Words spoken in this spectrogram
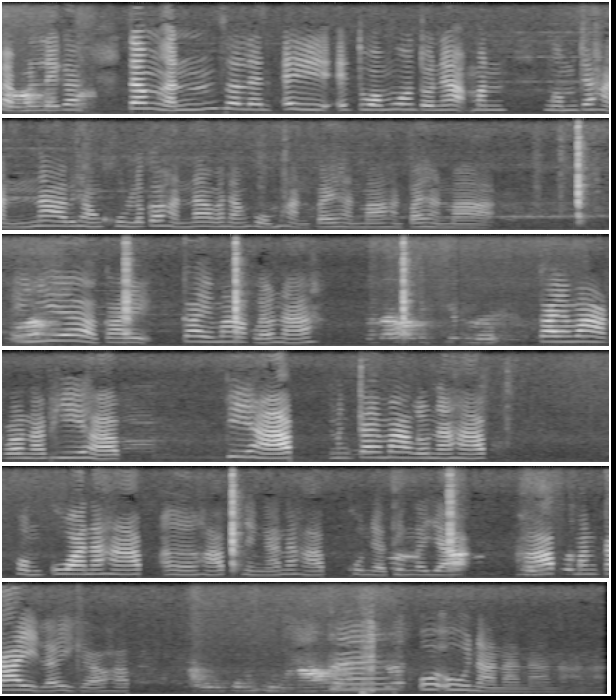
แบบมันเล็กอะแต่เหมือนเซเลนไอไอตัวม่วงตัวเนี้ย มันเหมือนมันจะหันหน้าไปทางคุณแล้วก็หันหน้ามาทางผมหันไปหันมาหันไปหันมาไอ้เหี้ยใกล้ใกล้มากแล้วนะจะได้เอาไปคลิปเลยใกล้มากแล้วนะพี่ครับ พี่ครับ มันใกล้มากแล้วนะครับ ผมกลัวนะครับ เออครับ อย่างนั้นนะครับ คุณอย่าทิ้งระยะครับ มันใกล้แล้วอีกแล้วครับโอ้ผมหิวน้ำเลฮะยด้วยอุ้ยอุ้ยนานานานานา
